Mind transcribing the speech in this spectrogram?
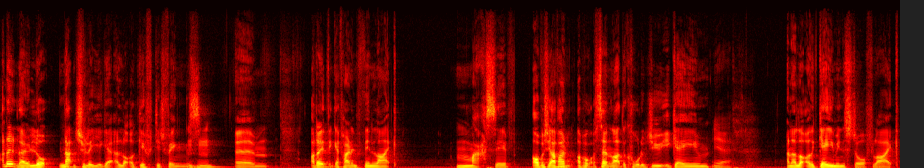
I don't know. Look, naturally, you get a lot of gifted things. Mhm. Um, I don't think I've had anything like massive. Obviously, I've had I've got sent like the Call of Duty game Yeah. and a lot of the gaming stuff, like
